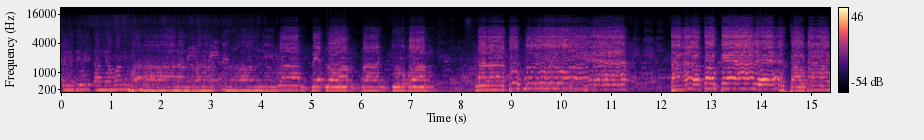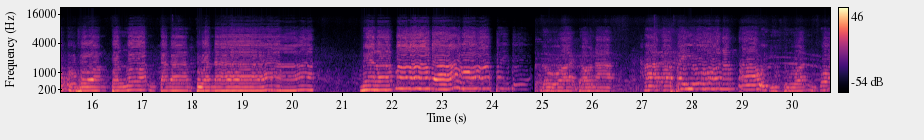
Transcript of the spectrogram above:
ชีชีวิตังยวันมานันตนังนิวานเวทล้อมบานอยู่หอมนาลาทุกมือโยตาโตแก่เลยเฝ้าเบาฟอมตนลอดกางามตัวนาเมื่อละมาดาวไปเบื่อรัวเจ้านาหาไปอยู่ วนก็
